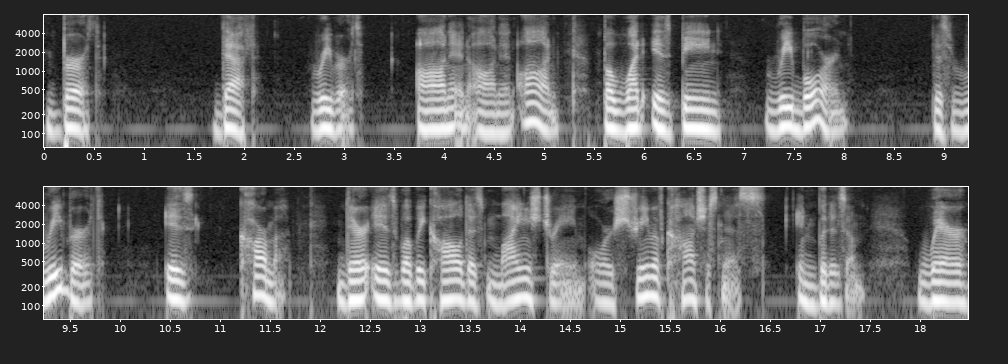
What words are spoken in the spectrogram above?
birth, death, rebirth on and on and on. But what is being reborn, this rebirth, is karma. There is what we call this mind stream or stream of consciousness in Buddhism, where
